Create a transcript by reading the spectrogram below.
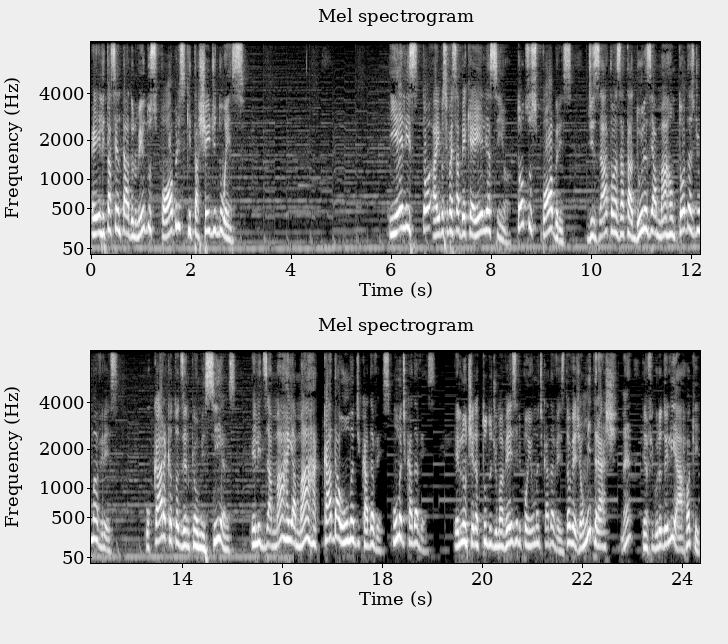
ele está sentado no meio dos pobres que está cheio de doença. E eles. Aí você vai saber que é ele assim, ó. Todos os pobres desatam as ataduras e amarram todas de uma vez. O cara que eu tô dizendo que é o Messias, ele desamarra e amarra cada uma de cada vez. Uma de cada vez. Ele não tira tudo de uma vez, ele põe uma de cada vez. Então veja, é um midrash, né? Tem a figura do Eliarro aqui.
